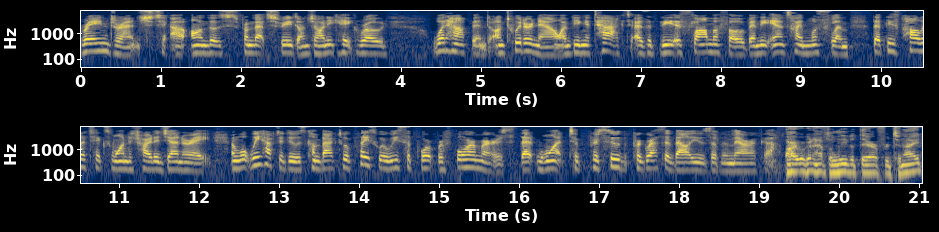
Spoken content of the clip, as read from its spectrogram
rain drenched uh, on those, from that street on Johnny Cake Road, what happened on Twitter now? I'm being attacked as the Islamophobe and the anti-Muslim that these politics want to try to generate. And what we have to do is come back to a place where we support reformers that want to pursue the progressive values of America. All right, we're going to have to leave it there for tonight.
